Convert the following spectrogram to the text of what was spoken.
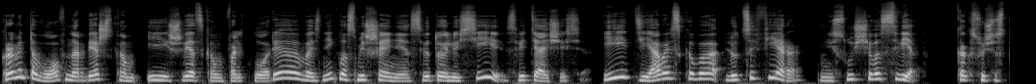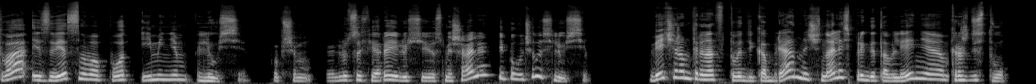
Кроме того, в норвежском и шведском фольклоре возникло смешение святой Люсии, светящейся, и дьявольского Люцифера, несущего свет, как существа, известного под именем Люси. В общем, Люцифера и Люсию смешали, и получилась Люси. Вечером 13 декабря начинались приготовления к Рождеству.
